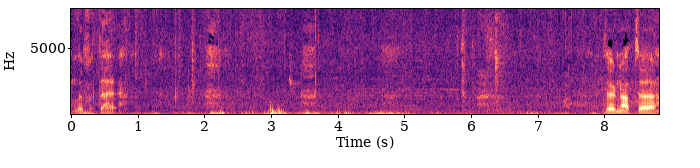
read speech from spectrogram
I live with that. They're not uh,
